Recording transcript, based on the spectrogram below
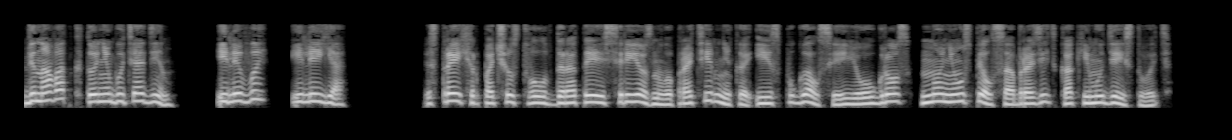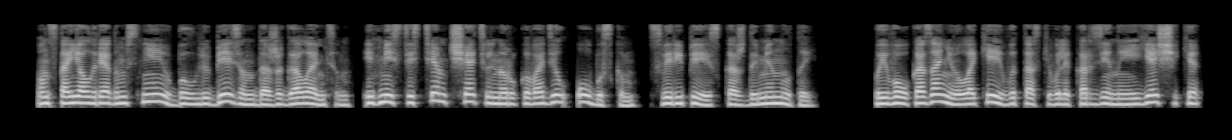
Виноват кто-нибудь один. Или вы, или я». Стрейхер почувствовал в Доротее серьезного противника и испугался ее угроз, но не успел сообразить, как ему действовать. Он стоял рядом с нею, был любезен, даже галантен, и вместе с тем тщательно руководил обыском, свирепея с каждой минутой. По его указанию лакеи вытаскивали корзины и ящики,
